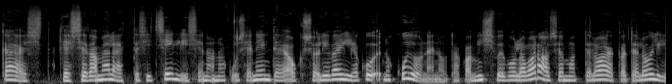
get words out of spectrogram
käest, kes seda mäletasid sellisena, nagu see nende jaoks oli välja noh, kujunenud, aga mis võib-olla varasematel aegadel oli,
